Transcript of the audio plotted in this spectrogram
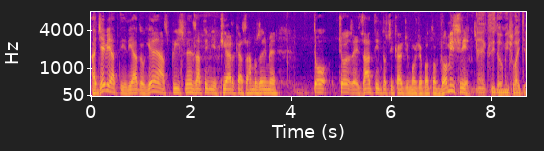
a 9. riadok 11 písmen, za tým je čiarka, samozrejme to, čo je za tým, to si každý môže potom domyslieť. Nech si domýšľajte.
